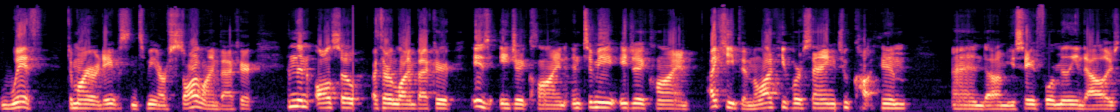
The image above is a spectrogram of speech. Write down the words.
with Demario Davis, and to me, our star linebacker. And then also our third linebacker is AJ Klein, and to me, AJ Klein, I keep him. A lot of people are saying to cut him, and um, you save four million dollars.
